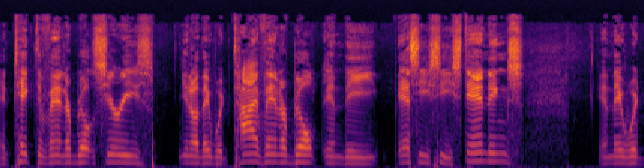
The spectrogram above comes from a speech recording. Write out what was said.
and take the Vanderbilt series, you know, they would tie Vanderbilt in the SEC standings and they would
